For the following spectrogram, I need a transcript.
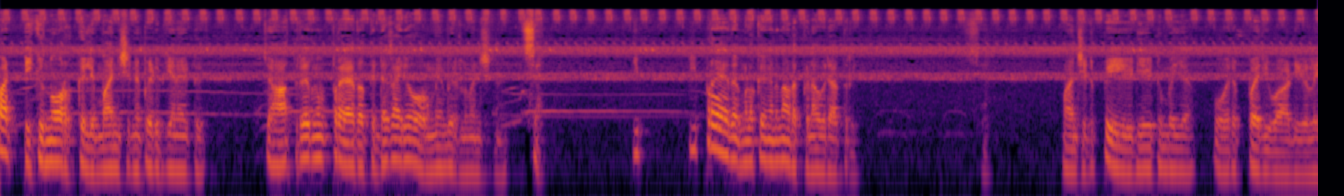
പട്ടിക്കുന്ന ഉറക്കില്ല മനുഷ്യനെ പേടിപ്പിക്കാനായിട്ട്. രാത്രി ഇറങ്ങും പ്രേതത്തിന്റെ കാര്യം ഓർമ്മയും വരുള്ളൂ മനുഷ്യന്. ഈ പ്രേതങ്ങളൊക്കെ എങ്ങനെ നടക്കണാവും രാത്രി. മനുഷ്യന് പേടിയായിട്ടും പയ്യ ഓരോ പരിപാടികളെ.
